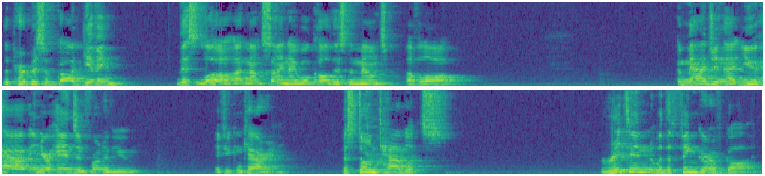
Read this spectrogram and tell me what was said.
the purpose of God giving this law at Mount Sinai, we'll call this the Mount of Law. Imagine that you have in your hands in front of you, if you can carry them, the stone tablets written with the finger of God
